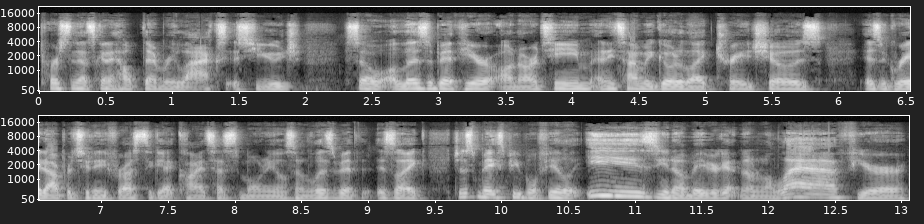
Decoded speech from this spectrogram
person that's going to help them relax is huge. So Elizabeth here on our team, anytime we go to like trade shows, is a great opportunity for us to get client testimonials. And Elizabeth is like, just makes people feel at ease. You know, maybe you're getting them to laugh. You're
